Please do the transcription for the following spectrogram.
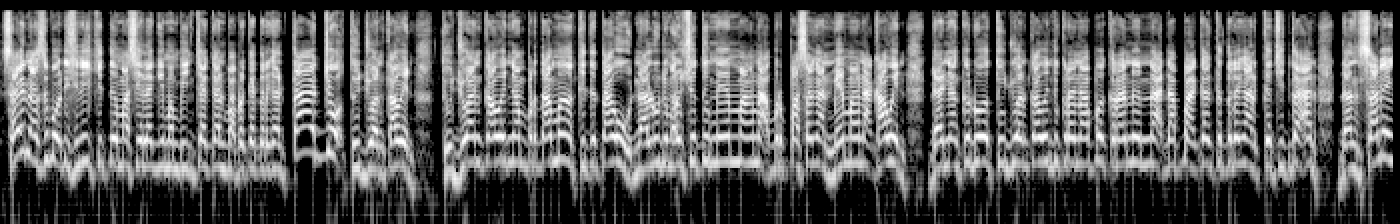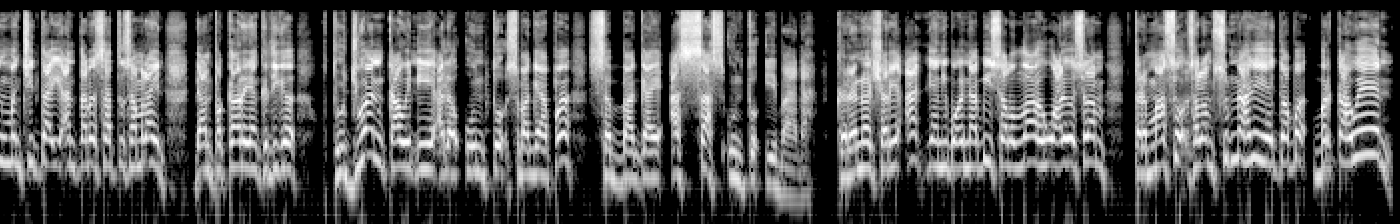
saya nak sebut di sini kita masih lagi membincangkan bab berkaitan dengan tajuk tujuan kahwin. Tujuan kahwin yang pertama kita tahu naluri manusia tu memang nak berpasangan, memang nak kahwin. Dan yang kedua tujuan kahwin tu kerana apa? Kerana nak dapatkan ketenangan, kecintaan dan saling mencintai antara satu sama lain. Dan perkara yang ketiga, tujuan kahwin ini adalah untuk sebagai apa? Sebagai asas untuk ibadah. Kerana syariat yang dibawa Nabi SAW termasuk salam sunnahnya iaitu apa? Berkahwin.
